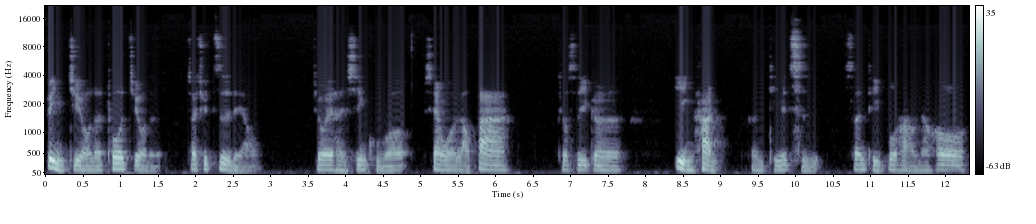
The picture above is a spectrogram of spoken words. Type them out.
病久了、拖久了再去治疗，就会很辛苦哦。像我老爸。就是一个硬汉，很铁齿，身体不好，然后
